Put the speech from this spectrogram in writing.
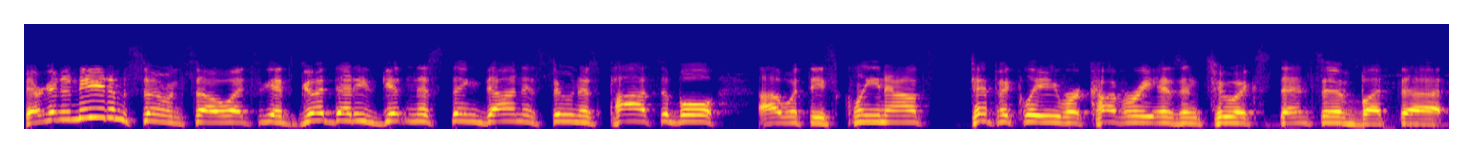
They're going to need him soon. So it's, it's good that he's getting this thing done as soon as possible uh, with these cleanouts. Typically, recovery isn't too extensive, but uh,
